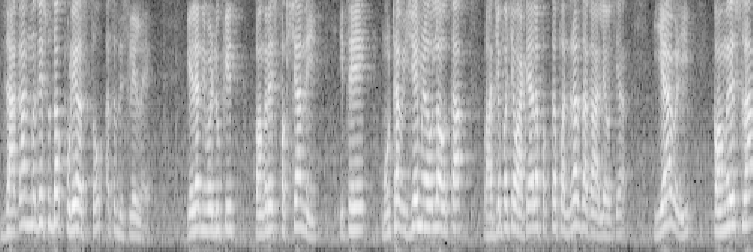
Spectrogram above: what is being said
जागांमध्ये सुद्धा पुढे असतो असं दिसलेलं आहे. गेल्या निवडणुकीत काँग्रेस पक्षाने इथे मोठा विजय मिळवला होता. भाजपच्या वाट्याला फक्त पंधरा जागा आल्या होत्या. यावेळी काँग्रेसला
